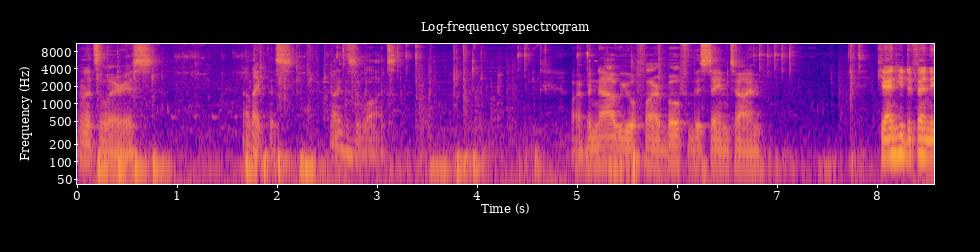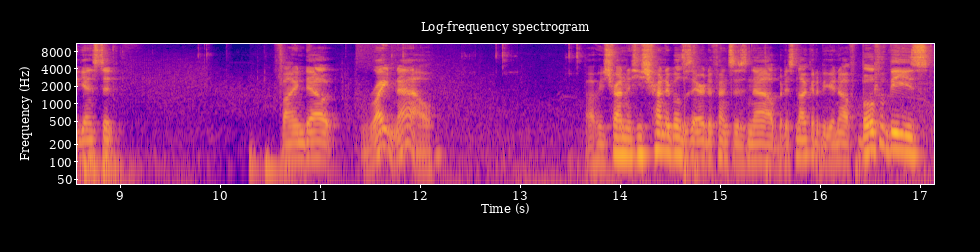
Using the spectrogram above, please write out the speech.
That's hilarious. I like this. I like this a lot. Alright, but now we will fire both at the same time. Can he defend against it? Find out right now. Oh, he's trying to he's trying to build his air defenses now, but it's not going to be enough. Both of these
